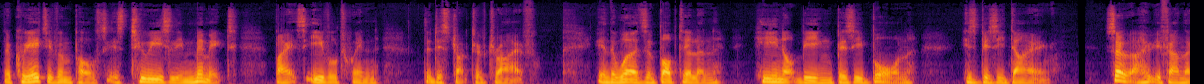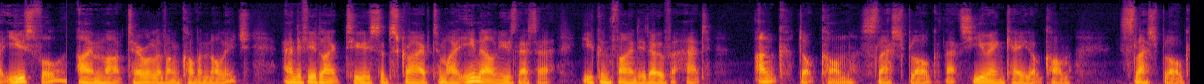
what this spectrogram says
The creative impulse is too easily mimicked by its evil twin, the destructive drive. In the words of Bob Dylan, he not being busy born is busy dying. So I hope you found that useful. I'm Mark Tyrrell of Uncommon Knowledge, and if you'd like to subscribe to my email newsletter, you can find it over at unk.com slash blog. That's unk.com slash blog.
